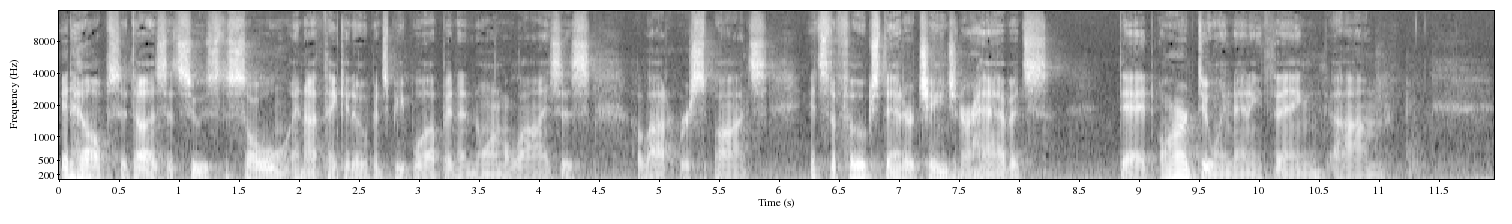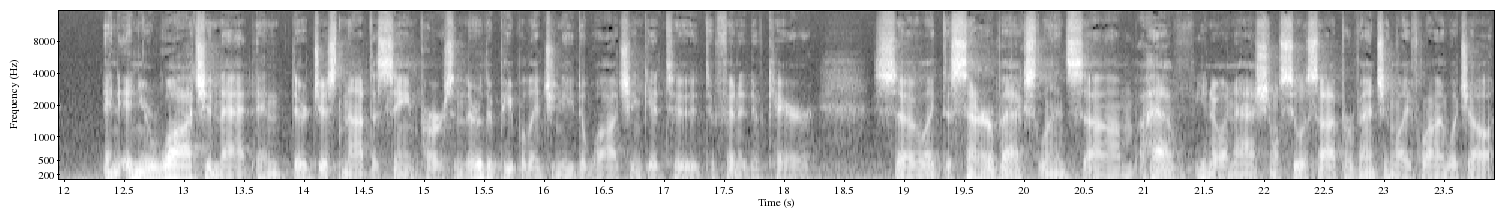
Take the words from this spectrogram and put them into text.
it helps. It does. It soothes the soul, and I think it opens people up and it normalizes a lot of response. It's the folks that are changing their habits that aren't doing anything. Um, and, and you're watching that, and they're just not the same person. They're the people that you need to watch and get to definitive care. So, like the Center of Excellence, um, I have you know a national suicide prevention lifeline, which I'll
